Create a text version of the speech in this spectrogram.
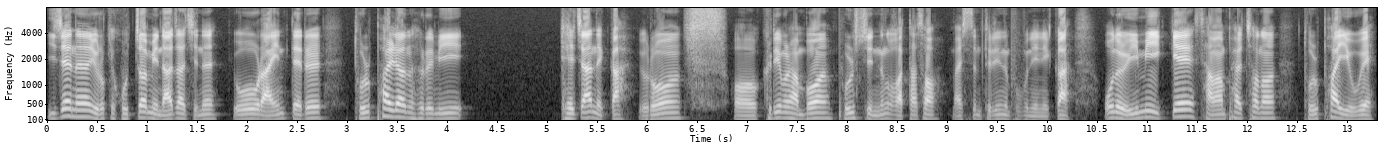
이제는 이렇게 고점이 낮아지는 요 라인대를 돌파하려는 흐름이 되지 않을까? 이런 어, 그림을 한번 볼 수 있는 것 같아서 말씀드리는 부분이니까 오늘 의미 있게 48,000원 돌파 이후에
